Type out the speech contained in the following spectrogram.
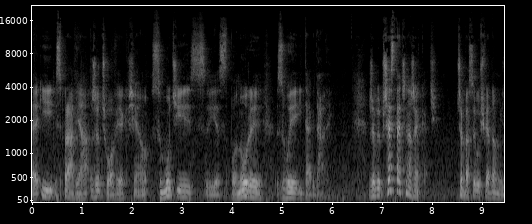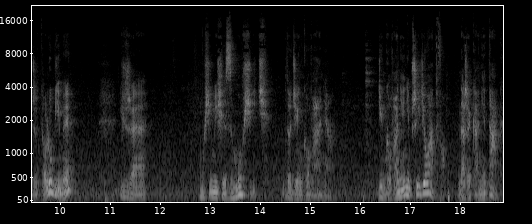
e, i sprawia, że człowiek się smuci, jest ponury, zły i tak dalej. Żeby przestać narzekać, trzeba sobie uświadomić, że to lubimy i że musimy się zmusić do dziękowania. Dziękowanie nie przyjdzie łatwo, narzekanie tak.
